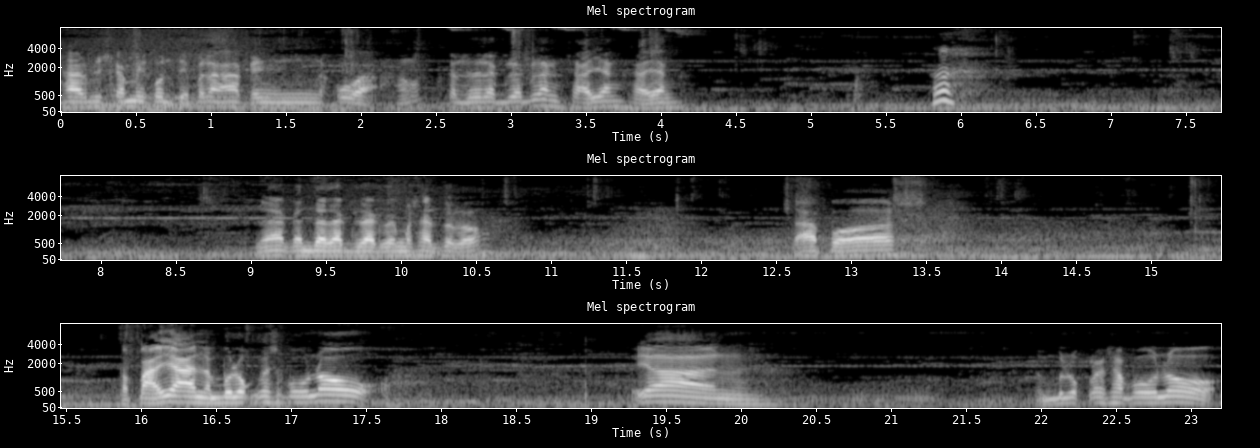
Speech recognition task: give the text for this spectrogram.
I-harvest kami, konti pa lang aking nakuha. Oh, kadalaglag lang, sayang, sayang. Huh. Nakakandalaglag lang masantol, oh. Tapos, papaya, nabulok na sa puno. Ayan. Nabulok na sa puno.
